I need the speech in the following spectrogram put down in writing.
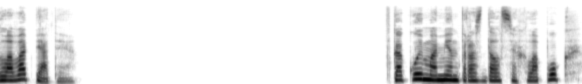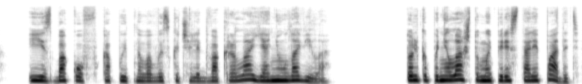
Глава пятая. В какой момент раздался хлопок, и из боков копытного выскочили два крыла, я не уловила. Только поняла, что мы перестали падать,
